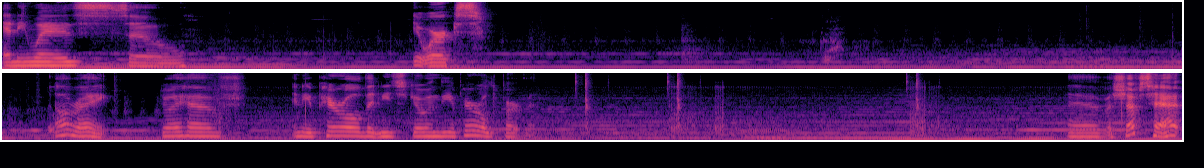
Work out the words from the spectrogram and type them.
anyways, so it works. All right. Do I have any apparel that needs to go in the apparel department? I have a chef's hat.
